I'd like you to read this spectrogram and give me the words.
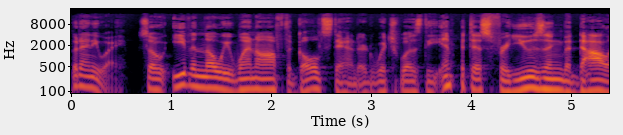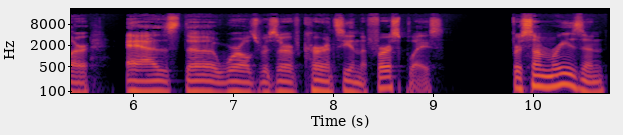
But anyway, so even though we went off the gold standard, which was the impetus for using the dollar as the world's reserve currency in the first place, for some reason,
